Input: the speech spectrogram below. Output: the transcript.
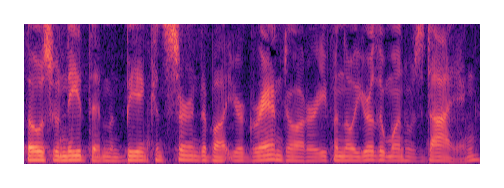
those who need them and being concerned about your granddaughter, even though you're the one who's dying.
